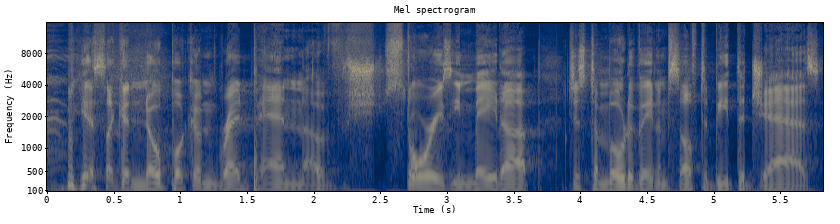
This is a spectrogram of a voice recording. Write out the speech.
he has like a notebook and red pen of sh- stories he made up just to motivate himself to beat the Jazz.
